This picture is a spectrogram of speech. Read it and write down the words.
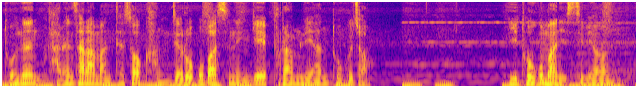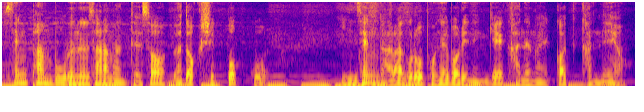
돈은 다른 사람한테서 강제로 뽑아 쓰는 게 불합리한 도구죠. 이 도구만 있으면 생판 모르는 사람한테서 몇 억씩 뽑고 인생 나락으로 보내버리는 게 가능할 것 같네요.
